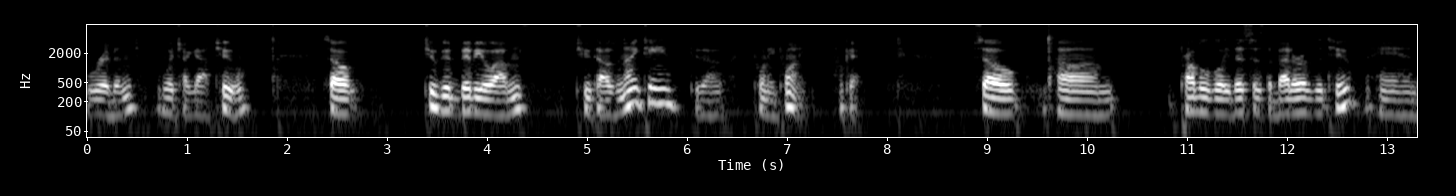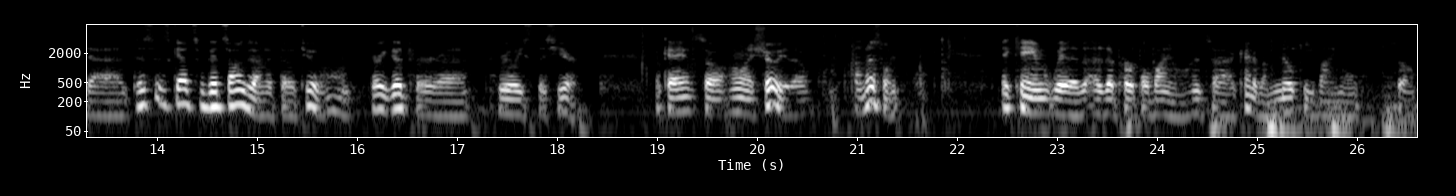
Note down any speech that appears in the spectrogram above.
Ribbons, which I got two. So, two good Bibio albums, 2019, 2020. Okay. So, um, probably this is the better of the two, and uh, this has got some good songs on it, though, too. Um, very good for uh, released this year. Okay, so I want to show you though, on this one, it came with uh, the purple vinyl. It's uh, kind of a milky vinyl, so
